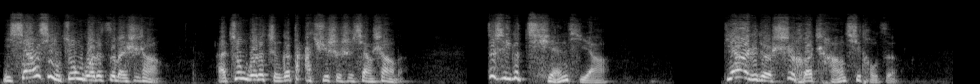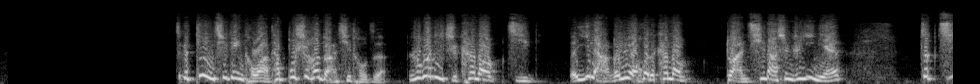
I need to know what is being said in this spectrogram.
你相信中国的资本市场，啊，中国的整个大趋势是向上的，这是一个前提啊。第二个就是适合长期投资。这个定期定投啊，它不适合短期投资。如果你只看到几一两个月，或者看到短期的，甚至一年，这极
